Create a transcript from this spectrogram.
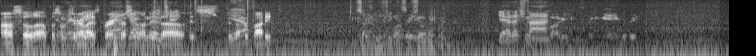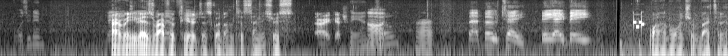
I also uh, put some sterilized burn dressing on his uh, his, his upper body. Sorry, I'm just drinking some soda. Yeah, that's fine. What's your name? Alright, when you guys wrap up here, just go down to Sandy Shores. Alright, gotcha. Banjo? Uh, Alright. Babuti. B A B. One out of one, tripping back to it.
